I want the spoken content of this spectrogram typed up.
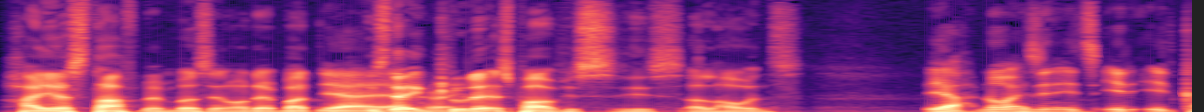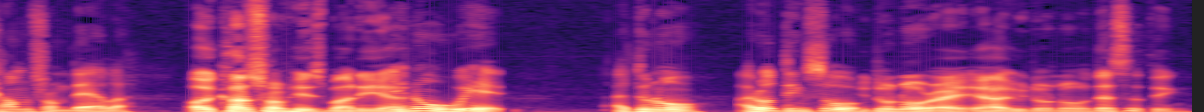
hire staff members and all that, but Yeah, is yeah, that correct. included as part of his, his allowance? yeah no as in it's it, it comes from there lah. Oh, it comes from his money. Yeah. you know wait i don't know i don't think so You don't know, right? Yeah, you don't know. That's the thing.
